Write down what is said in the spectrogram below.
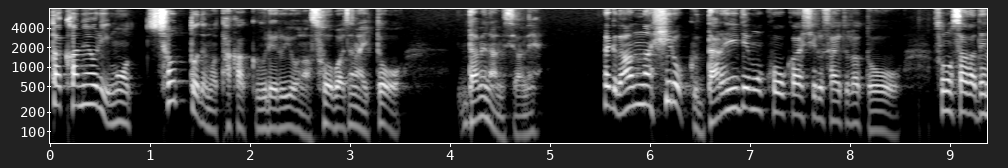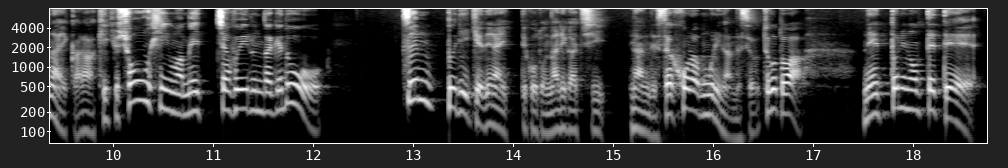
た金よりもちょっとでも高く売れるような相場じゃないとダメなんですよね。だけどあんな広く誰にでも公開してるサイトだと、その差が出ないから、結局商品はめっちゃ増えるんだけど、全部利益が出ないってことになりがちなんです。だからこれは無理なんですよ。ってことは、ネットに載ってて、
